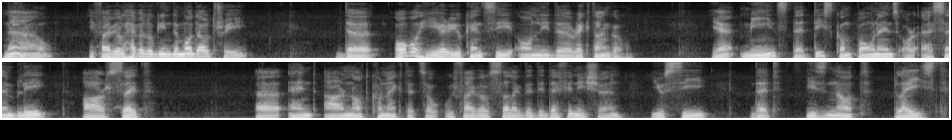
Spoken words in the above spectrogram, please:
Now, if I will have a look in the model tree, the over here you can see only the rectangle. Yeah, means that these components or assembly are set uh, and are not connected. So if I will select the definition, you see that is not placed.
